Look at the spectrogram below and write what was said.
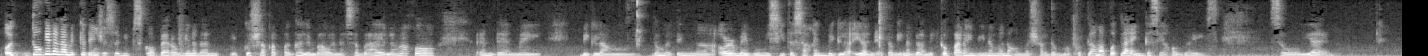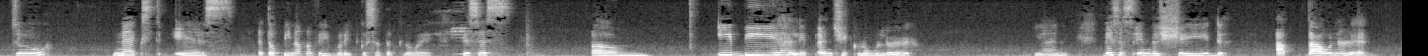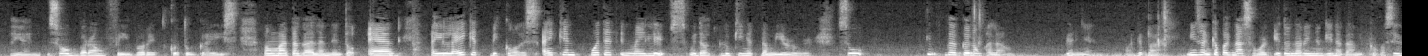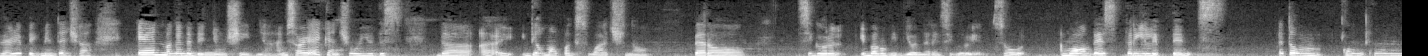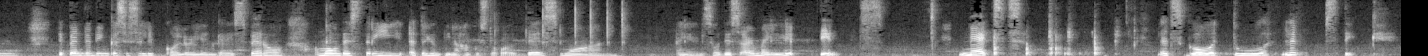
Although, ginagamit ko din siya sa lips ko, pero ginagamit ko siya kapag halimbawa nasa bahay lang ako, and then may biglang dumating na, or may bumisita sa akin bigla, yun, ito ginagamit ko para hindi naman ako masyadong maputla. Maputlain kasi ako, guys. So, yan. Two, next is ito pinaka-favorite ko sa tatlo eh. This is um, EB Lip and Cheek Roller. Yan. This is in the shade Uptown Red. Ayan. Sobrang favorite ko to guys. Pang matagalan din to. And I like it because I can put it in my lips without looking at the mirror. So, gaganong ka lang ganyan. O, ba diba? Minsan kapag nasa work, ito na rin yung ginagamit ko kasi very pigmented siya and maganda din yung shade niya. I'm sorry I can't show you this, the, uh, hindi ako makapag-swatch, no? Pero, siguro, ibang video na rin siguro yun. So, among these three lip tints, ito, kung, kung, depende din kasi sa lip color yan, guys. Pero, among these three, ito yung pinaka-gusto ko. This one. Ayan. So, these are my lip tints. Next, Let's go to lipstick.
